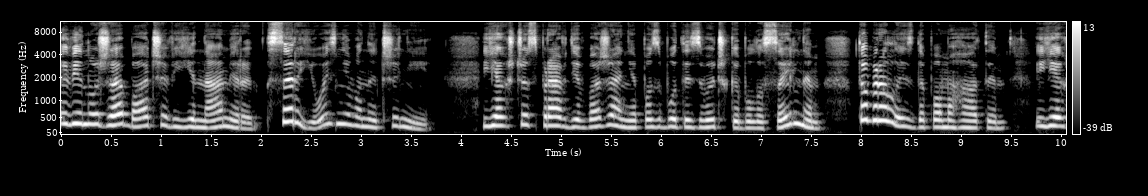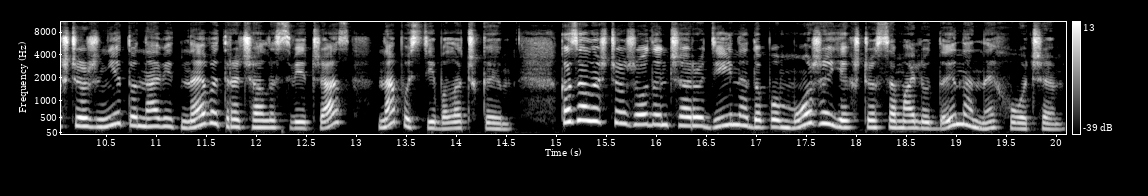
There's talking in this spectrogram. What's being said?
він уже бачив її наміри, серйозні вони чи ні. Якщо справді бажання позбути звички було сильним, то брались допомагати, якщо ж ні, то навіть не витрачали свій час на пусті балачки. Казали, що жоден чародій не допоможе, якщо сама людина не хоче.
